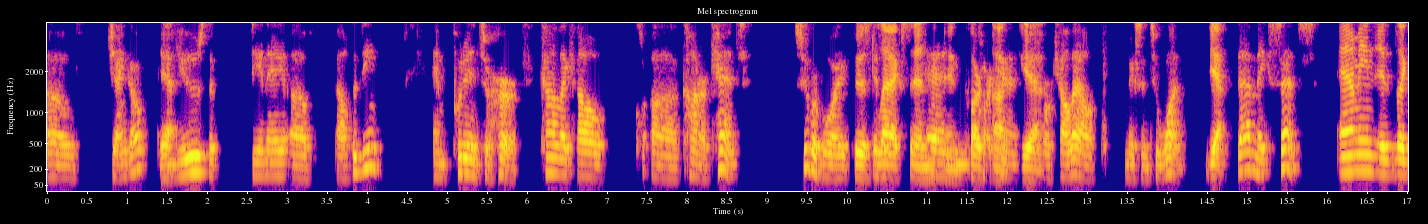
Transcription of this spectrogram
of Jango Yeah. and used the DNA of Palpatine and put it into her, kind of like how uh, Conner Kent, Superboy, Is Lex and, and, and Clark. Clark uh, yeah, or Kal El mixed into one. yeah. That makes sense. And I mean, it, like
